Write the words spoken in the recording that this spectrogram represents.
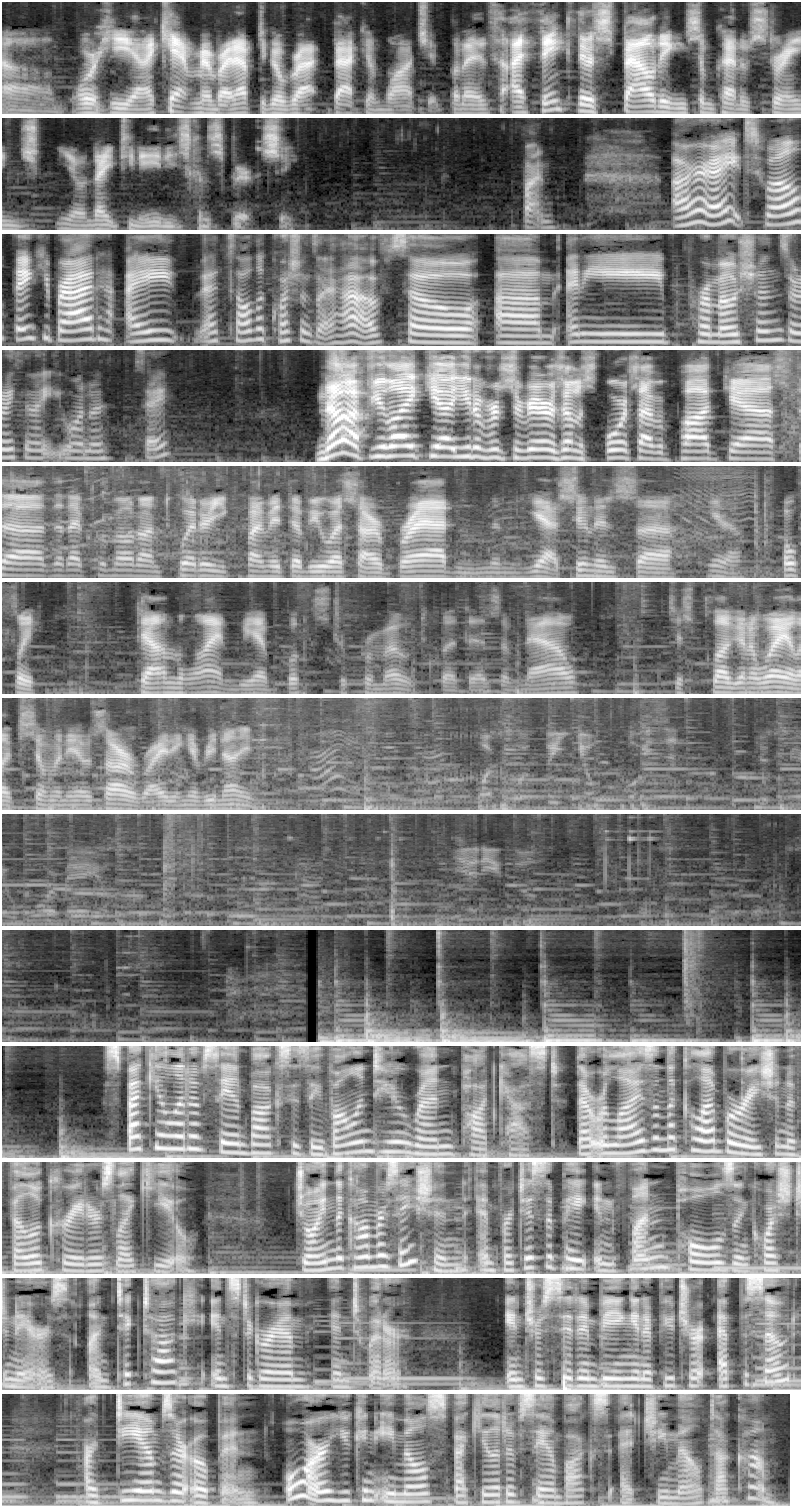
Um, or he, I can't remember. I'd have to go back and watch it, but I, I think they're spouting some kind of strange, you know, 1980s conspiracy. Fun. All right. Well, thank you, Brad. I that's all the questions I have. So, um, any promotions or anything that you want to say? No, if you like uh, University of Arizona sports, I have a podcast uh, that I promote on Twitter. You can find me at WSR Brad, and, and yeah, as soon as uh, you know, hopefully down the line we have books to promote. But as of now, just plugging away like so many of us are, writing every night. Speculative Sandbox is a volunteer run podcast that relies on the collaboration of fellow creators like you. Join the conversation and participate in fun polls and questionnaires on TikTok, Instagram, and Twitter. Interested in being in a future episode? Our DMs are open, or you can email speculativesandbox at gmail.com.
